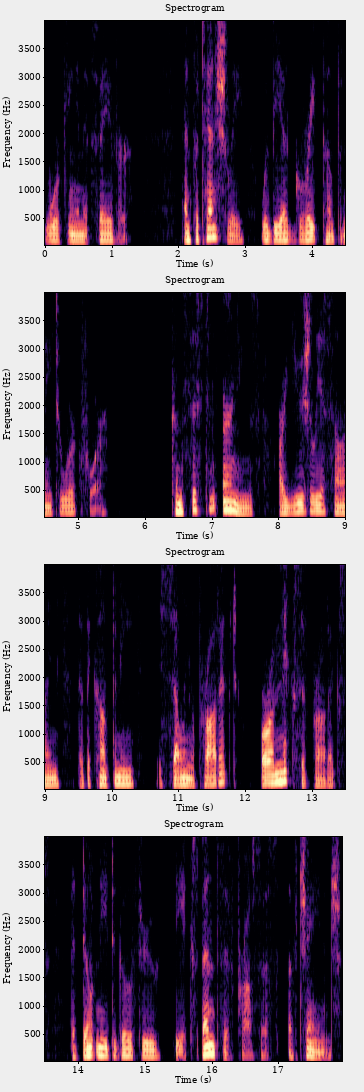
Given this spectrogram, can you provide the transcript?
working in its favor, and potentially would be a great company to work for. Consistent earnings are usually a sign that the company is selling a product or a mix of products that don't need to go through the expensive process of change.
